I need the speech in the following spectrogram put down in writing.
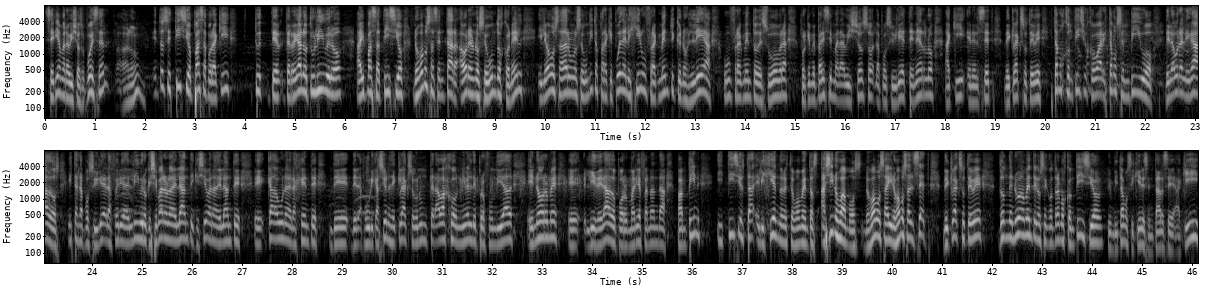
sería maravilloso. ¿Puede ser? Claro. Entonces Ticio pasa por aquí, te, te regalo tu libro ahí pasa Ticio. Nos vamos a sentar ahora en unos segundos con él y le vamos a dar unos segunditos para que pueda elegir un fragmento y que nos lea un fragmento de su obra, porque me parece maravilloso la posibilidad de tenerlo aquí en el set de Claxo TV. Estamos con Ticio Escobar, estamos en vivo de la obra Legados. Esta es la posibilidad de la Feria del Libro que llevaron adelante y que llevan adelante eh, cada una de la gente de, las publicaciones de Claxo con un trabajo, un nivel de profundidad enorme, eh, liderado por María Fernanda Pampín y Ticio está eligiendo en estos momentos. Allí nos vamos, nos vamos ahí, nos vamos al set de Claxo TV, donde nuevamente nos encontramos con Ticio. Lo invitamos si quiere sentarse aquí.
